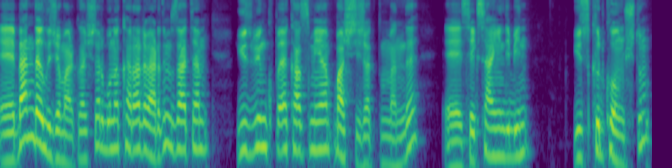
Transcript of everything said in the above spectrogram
Ee, ben de alacağım arkadaşlar. Buna karar verdim. Zaten 100 bin kupaya kasmaya başlayacaktım ben de. Ee, 87 bin 140 olmuştum.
